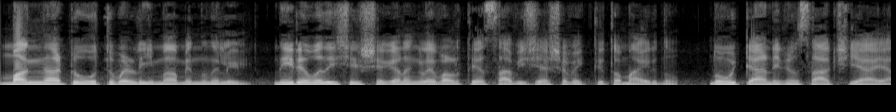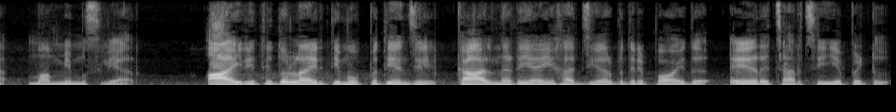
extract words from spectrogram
മങ്ങാട്ട് ഊത്തുപള്ളി ഇമാം എന്ന നിലയിൽ നിരവധി ശിഷ്യഗണങ്ങളെ വളർത്തിയ സവിശേഷ വ്യക്തിത്വമായിരുന്നു നൂറ്റാണ്ടിനു സാക്ഷിയായ മമ്മി മുസ്ലിയാർ. ആയിരത്തി തൊള്ളായിരത്തി മുപ്പത്തിയഞ്ചിൽ കാൽനടയായി ഹജ്ജ് കർമ്മത്തിന് പോയത് ഏറെ ചർച്ച ചെയ്യപ്പെട്ടു.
